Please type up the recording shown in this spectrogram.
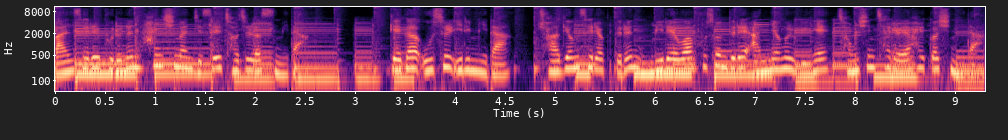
만세를 부르는 한심한 짓을 저질렀습니다. 개가 웃을 일입니다. 좌경 세력들은 미래와 후손들의 안녕을 위해 정신 차려야 할 것입니다.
